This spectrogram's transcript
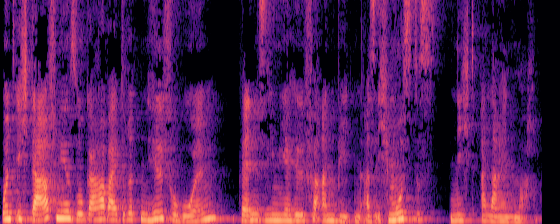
Und ich darf mir sogar bei Dritten Hilfe holen, wenn sie mir Hilfe anbieten. Also ich muss das nicht alleine machen.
